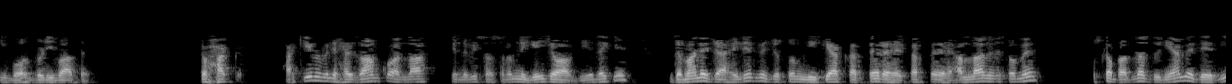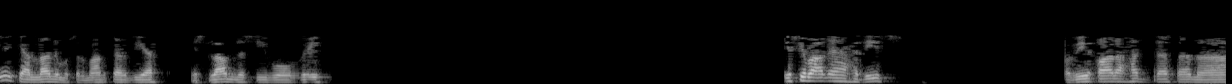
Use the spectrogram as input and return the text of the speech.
یہ بہت بڑی بات ہے۔ تو حق، حکیم بن حضام کو اللہ کے نبی صلی اللہ علیہ وسلم نے یہی جواب دیا دیکھیں زمانے جاہلیت میں جو تم نیکیا کرتے رہے کرتے رہے، اللہ نے تمہیں اس کا بدلہ دنیا میں دے دیا کہ اللہ نے مسلمان کر دیا، اسلام نصیب ہو گئی اس کے بعد ہے حدیث، وبه قال حدثنا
